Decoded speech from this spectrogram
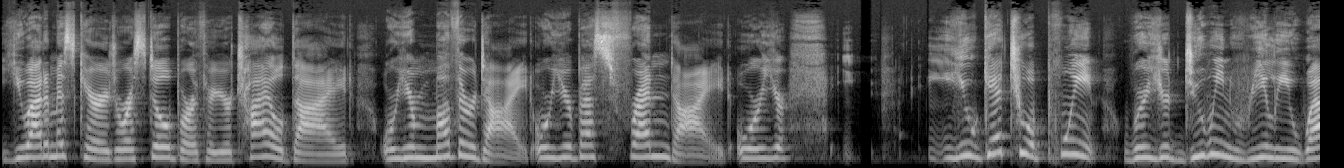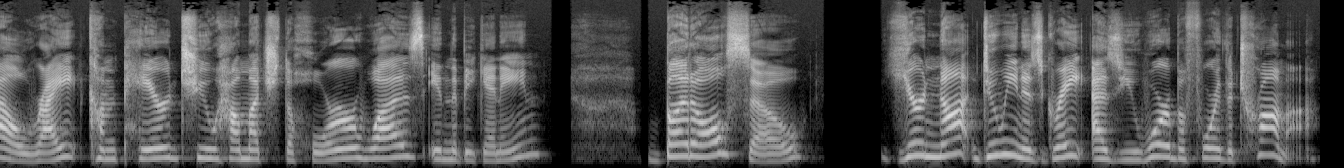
you had a miscarriage or a stillbirth or your child died or your mother died or your best friend died or your you get to a point where you're doing really well, right? Compared to how much the horror was in the beginning. But also, you're not doing as great as you were before the trauma.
